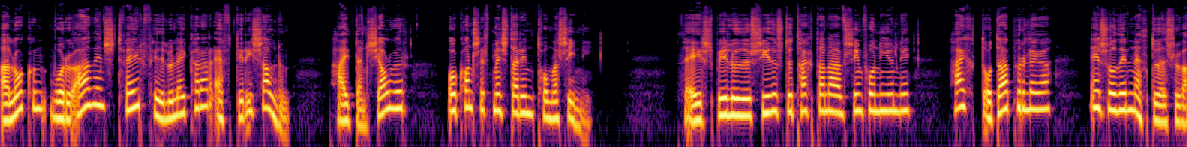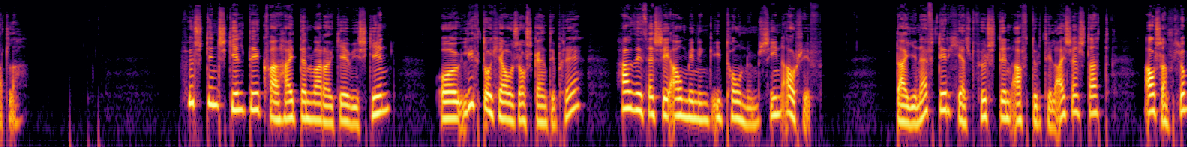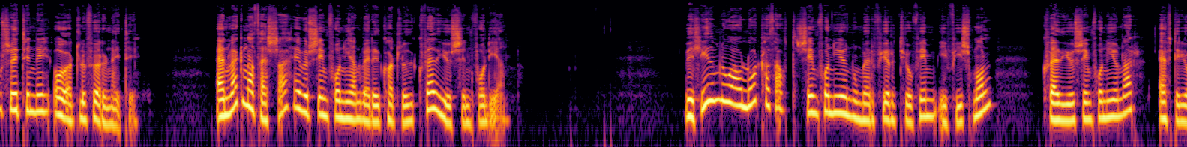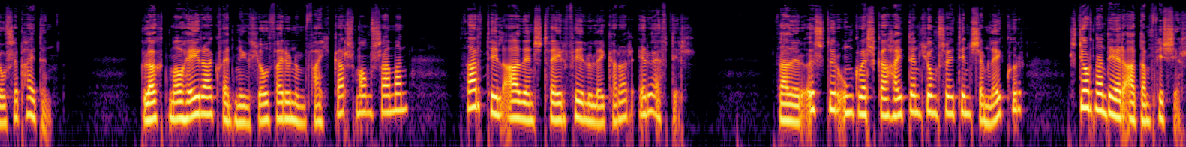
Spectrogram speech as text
Að lokum voru aðeins tveir fiðluleikarar eftir í salnum, Hæden sjálfur og konsertmeistarin Tomasini. Þeir spiluðu síðustu taktana af symfoníunni, hægt og dapurlega eins og þeir nefndu þessu valla. Fyrstinn skildi hvað Hæden var að gefa í skinn og líkt og hjá Zoskandi Pre hafði þessi áminning í tónum sín áhrif. Dægin eftir helt fyrstinn aftur til Æsenstadt á samt hljómsveitinni og öllu föruneyti. En vegna þessa hefur symfónían verið kalluð Kveðjusinfónían. Við hlýðum nú á lokaþátt symfóníu nr. 45 í Físmól, Kveðjusinfóníunar eftir Jósef Hæten. Glögt má heyra hvernig hljóðfærunum fækkar smám saman þar til aðeins tveir fyluleikarar eru eftir. Það er austur ungverska hæten hljómsveitin sem leikur, stjórnandi er Adam Fischer.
